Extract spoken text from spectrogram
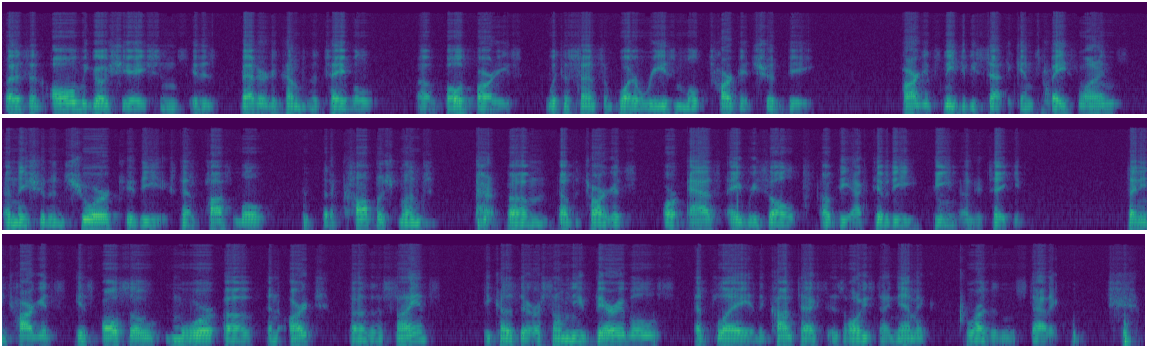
But as in all negotiations, it is better to come to the table of both parties with a sense of what a reasonable target should be. Targets need to be set against baselines, and they should ensure to the extent possible that accomplishment um, of the targets are as a result of the activity being undertaken. Setting targets is also more of an art uh, than a science because there are so many variables at play, and the context is always dynamic rather than static.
